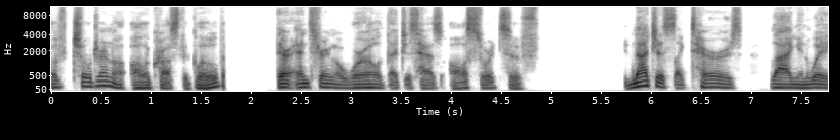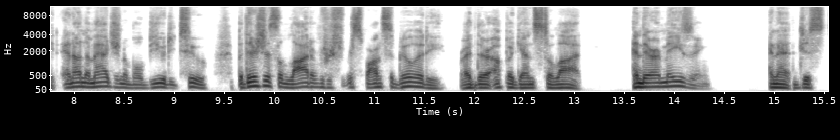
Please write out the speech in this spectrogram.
of children all across the globe. They're entering a world that just has all sorts of, not just like terrors lying in wait and unimaginable beauty too, but there's just a lot of responsibility, right? They're up against a lot and they're amazing. And I just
